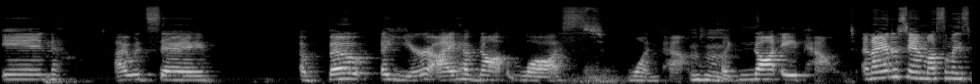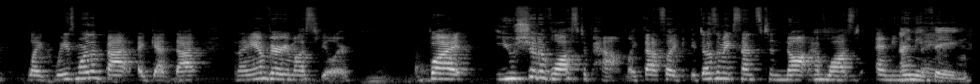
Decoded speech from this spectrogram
in I would say about a year, I have not lost one pound, Mhm. like not a pound. And I understand muscle mass like weighs more than fat. I get that, and I am very muscular, but you should have lost a pound. Like that's like it doesn't make sense to not have Mhm. lost anything. Anything.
